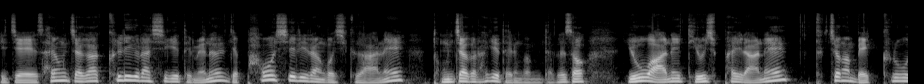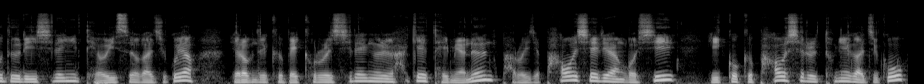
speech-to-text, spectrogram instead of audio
이제 사용자가 클릭을 하시게 되면은 이제 PowerShell이라는 것이 그 안에 동작을 하게 되는 겁니다. 그래서 요 안에 DOC 파일 안에 특정한 매크로들이 실행이 되어 있어 가지고요. 여러분들이 그 매크로를 실행을 하게 되면은 바로 이제 PowerShell이라는 것이 있고 그 PowerShell을 통해 가지고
